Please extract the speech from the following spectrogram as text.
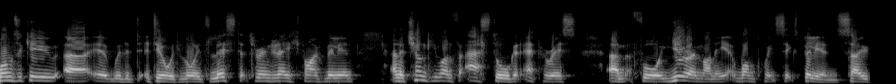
Montagu uh, with a, a, deal with Lloyd's List at 385 million, and a chunky one for Astorg and Epiris um, for Euromoney at 1.6 billion. So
